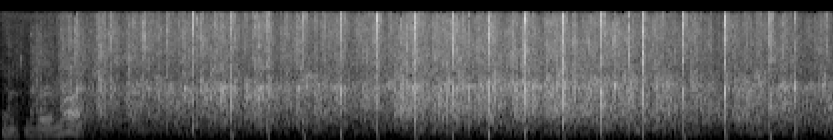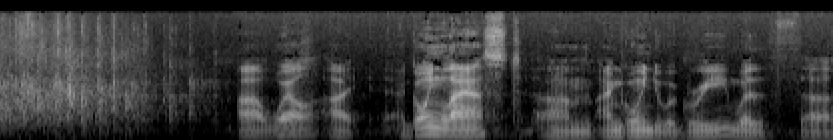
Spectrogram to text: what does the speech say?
Thank you very much. Uh, well, I, going last, um, I'm going to agree with uh,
